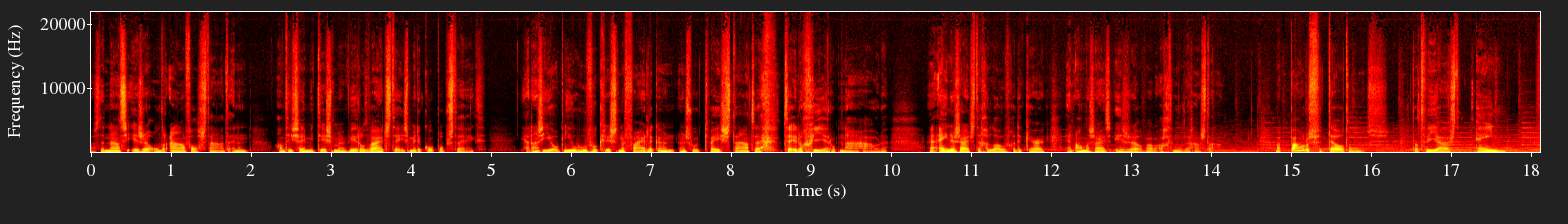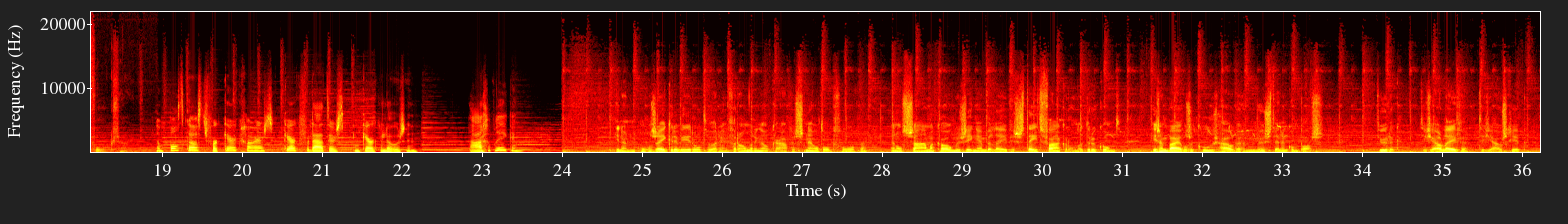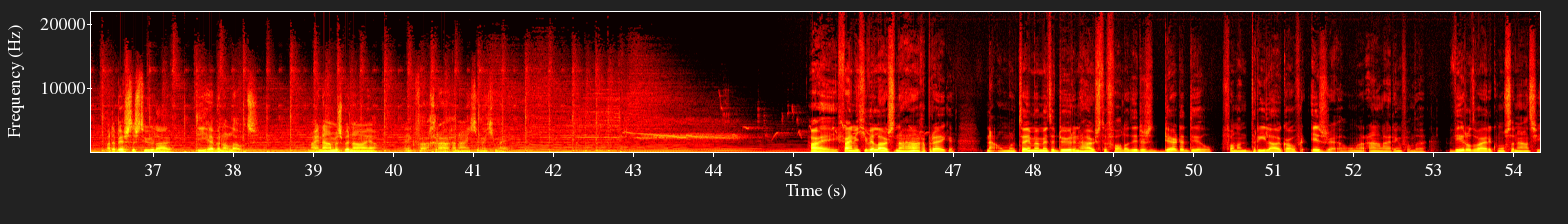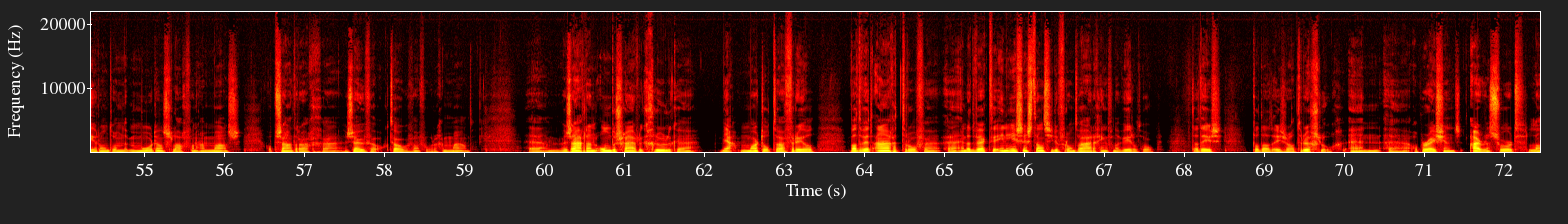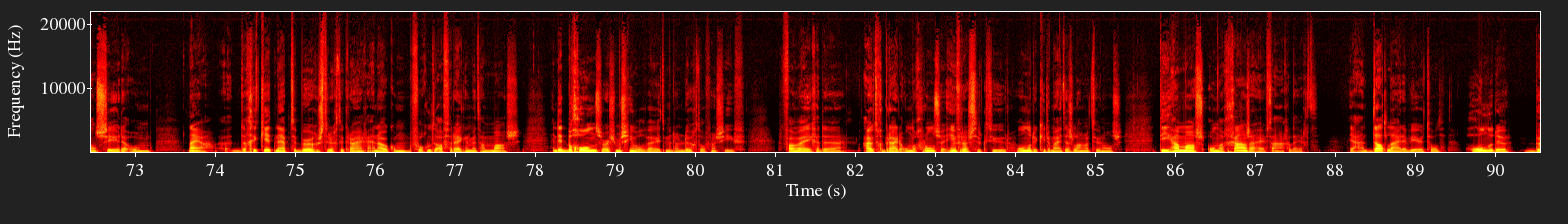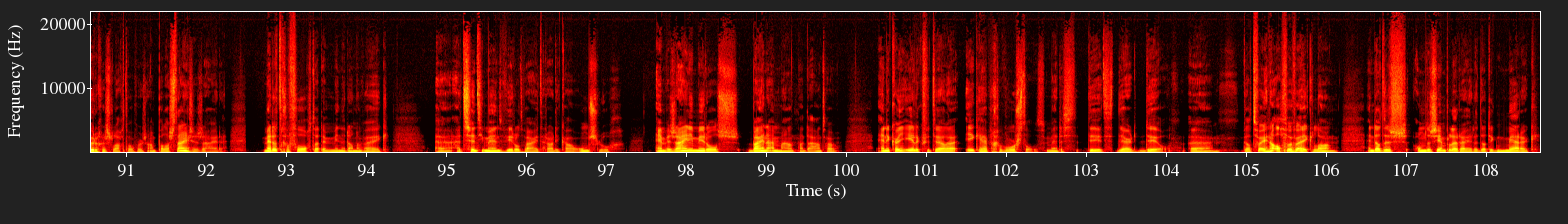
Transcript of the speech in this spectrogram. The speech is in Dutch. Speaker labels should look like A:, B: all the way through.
A: als de natie Israël onder aanval staat en een antisemitisme wereldwijd steeds meer de kop opsteekt, ja, dan zie je opnieuw hoeveel christenen feitelijk een, een soort twee-staten-theologie erop nahouden. enerzijds de gelovigen, de kerk, en anderzijds Israël, waar we achter moeten gaan staan. Maar Paulus vertelt ons dat we juist één volk zijn.
B: Een podcast voor kerkgangers, kerkverlaters en kerkelozen. Aangebreken.
C: In een onzekere wereld waarin veranderingen elkaar versneld opvolgen en ons samenkomen, zingen en beleven steeds vaker onder druk komt, is een bijbelse koers houden een must en een kompas. Tuurlijk, het is jouw leven, het is jouw schip, maar de beste stuurlui, die hebben een loods. Mijn naam is Benaya en ik vaar graag een handje met je mee.
A: Hi, fijn dat je weer luistert naar Hagepreken. Nou, om meteen maar met de deur in huis te vallen. Dit is het derde deel van een drieluik over Israël. Naar aanleiding van de wereldwijde consternatie rondom de moordaanslag van Hamas. Op zaterdag uh, eh, 7 oktober van vorige maand. Uh, we zagen een onbeschrijfelijk gruwelijke ja, marteltafereel. Wat werd aangetroffen. Uh, en dat wekte in eerste instantie de verontwaardiging van de wereld op. Dat is totdat Israël terugsloeg. En Operation Iron Sword lanceerde om nou ja, de gekidnapte burgers terug te krijgen en ook om voorgoed af te rekenen met Hamas. En dit begon, zoals je misschien wel weet, met een luchtoffensief vanwege de uitgebreide ondergrondse infrastructuur, honderden kilometers lange tunnels, die Hamas onder Gaza heeft aangelegd. Ja, en dat leidde weer tot honderden burgerslachtoffers aan Palestijnse zijde. Met het gevolg dat in minder dan een week uh, het sentiment wereldwijd radicaal omsloeg. En we zijn inmiddels bijna een maand na dato. En ik kan je eerlijk vertellen, ik heb geworsteld met dit derde deel. Uh, wel 2,5 weken lang. En dat is om de simpele reden dat ik merk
